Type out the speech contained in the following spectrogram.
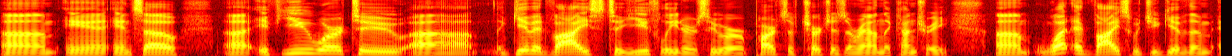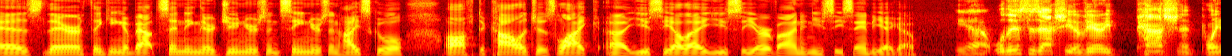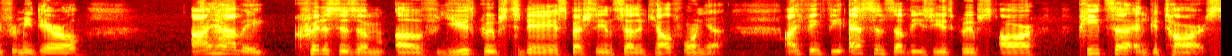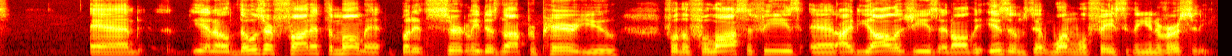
um, and and so. Uh, if you were to uh, give advice to youth leaders who are parts of churches around the country um, what advice would you give them as they're thinking about sending their juniors and seniors in high school off to colleges like uh, UCLA, UC Irvine, and UC San Diego? Yeah, well, this is actually a very passionate point for me, Darrell. I have a criticism of youth groups today, especially in Southern California. I think the essence of these youth groups are pizza and guitars. And you know, those are fun at the moment, but it certainly does not prepare you for the philosophies and ideologies and all the isms that one will face in the university.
